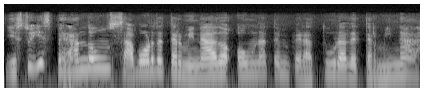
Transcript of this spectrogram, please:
y estoy esperando un sabor determinado o una temperatura determinada.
